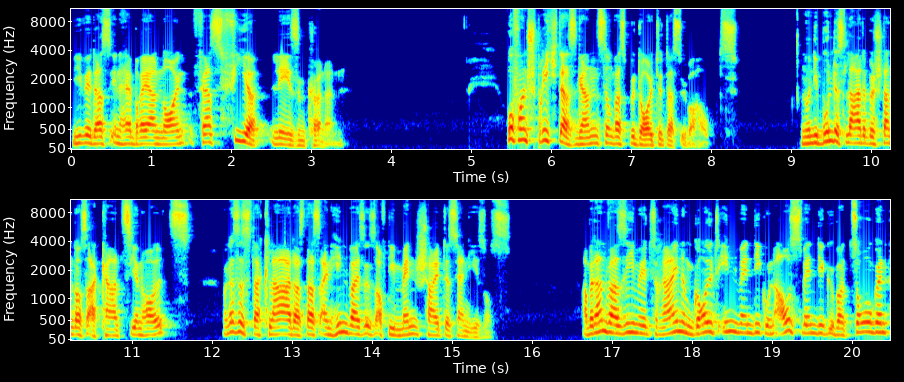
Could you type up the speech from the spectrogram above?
wie wir das in Hebräer 9, Vers 4 lesen können. Wovon spricht das Ganze und was bedeutet das überhaupt? Nun, die Bundeslade bestand aus Akazienholz und es ist da klar, dass das ein Hinweis ist auf die Menschheit des Herrn Jesus. Aber dann war sie mit reinem Gold inwendig und auswendig überzogen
